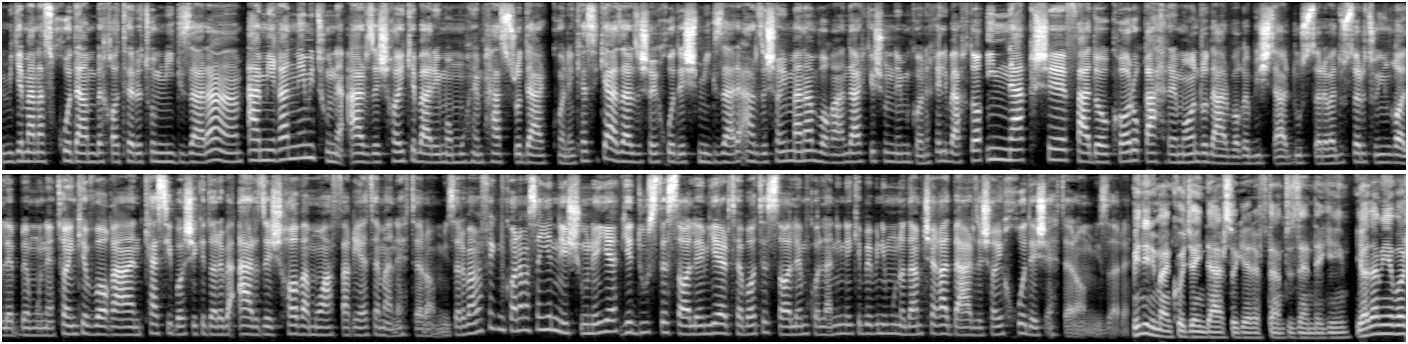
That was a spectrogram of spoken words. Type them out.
میگه من از خودم به خاطر تو میگذرم عمیقا نمی‌تونه ارزش هایی که برای ما مهم هست رو درک کنه. کسی که از ارزش های خودش میگذره ارزش های منم واقعا درکشون نمی‌کنه. خیلی وقتا این نقش فداکار و قهرمان رو در واقع بیشتر دوست داره و دوست داره تو این قالب بمونه تا اینکه واقعا کسی باشه که داره به ارزش ها و موفقیت من احترام می‌ذاره. و من فکر می‌کنم مثلا یه نشونه یه دوست سالم یه ارتباط سالم کلا اینه که ببینیم اون آدم چقدر به ارزش های خودش احترام می‌ذاره. می‌دونی من کجا این درس رو گرفتم تو زندگیم؟ یادم یه بار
